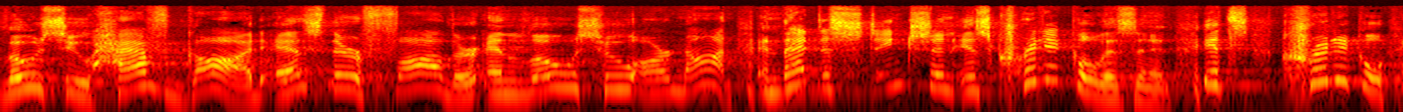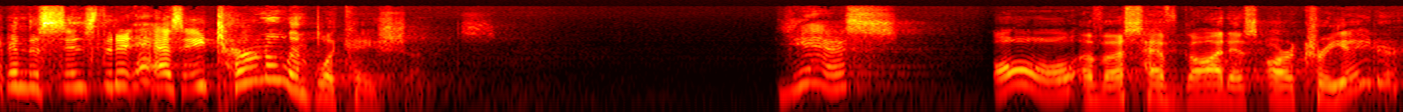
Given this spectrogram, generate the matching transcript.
those who have God as their Father and those who are not. And that distinction is critical, isn't it? It's critical in the sense that it has eternal implications. Yes, all of us have God as our creator,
